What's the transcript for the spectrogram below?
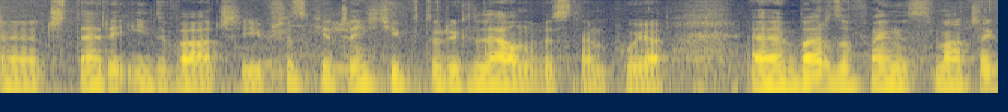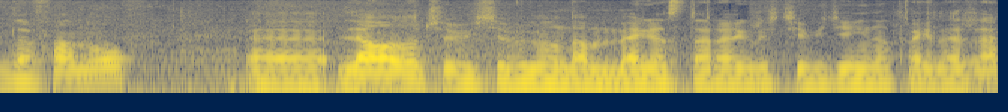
y, 4 i 2, czyli wszystkie części, w których Leon występuje. E, Bardzo fajny smaczek dla fanów. E, Leon oczywiście wygląda mega staro, jak żeście widzieli na trailerze,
